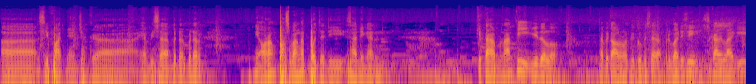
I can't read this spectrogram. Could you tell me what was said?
eh, sifatnya juga yang bisa bener-bener ini orang pas banget buat jadi sandingan kita menanti gitu loh. Tapi kalau menurut Wigo bisa pribadi sih sekali lagi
